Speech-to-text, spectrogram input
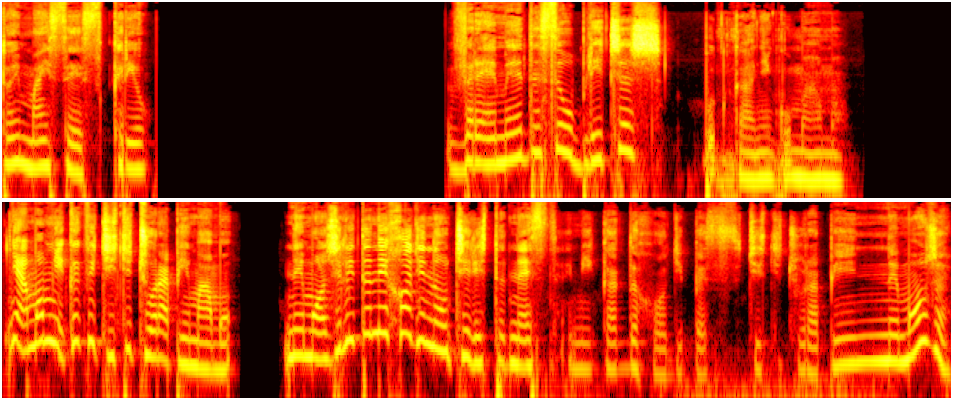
Той май се е скрил. Време е да се обличаш. Подкани го мама. Нямам никакви чисти чорапи, мамо. Не може ли да не ходи на училище днес? Еми, как да ходи без чисти чорапи? Не може.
